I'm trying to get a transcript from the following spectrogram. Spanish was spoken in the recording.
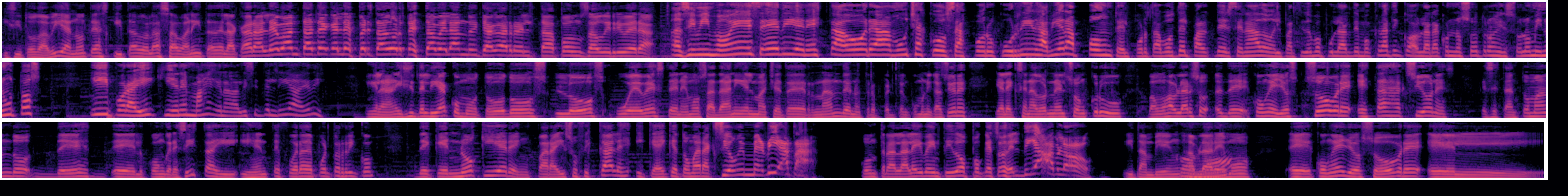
Y si todavía no te has quitado la sabanita de la cara, levántate que el despertador te está velando y te agarra el tapón, Saudi Rivera. Así mismo es, Eddie, en esta hora muchas cosas por ocurrir. Javier Aponte, el portavoz del Senado del Partido Popular Democrático, hablará con nosotros en solo minutos. Y por ahí, ¿quiénes más en el análisis del día, Eddie? En el análisis del día, como todos los jueves, tenemos a Daniel Machete Hernández, nuestro experto en comunicaciones, y al ex senador Nelson Cruz. Vamos a hablar so- de- con ellos sobre estas acciones que se están tomando de, eh, los congresistas y, y gente fuera de Puerto Rico de que no quieren paraísos fiscales y que hay que tomar acción inmediata contra la ley 22 porque eso es el diablo. Y también ¿Cómo? hablaremos eh, con ellos sobre el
